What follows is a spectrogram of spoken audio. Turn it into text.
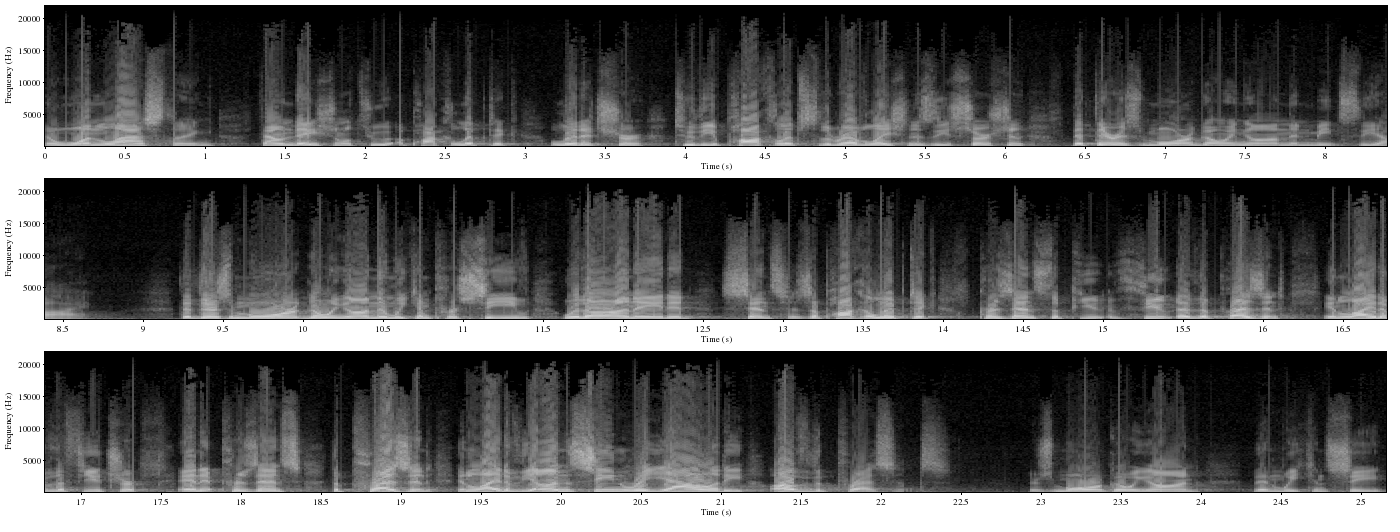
And one last thing, foundational to apocalyptic literature, to the apocalypse, to the revelation, is the assertion that there is more going on than meets the eye. That there's more going on than we can perceive with our unaided senses. Apocalyptic presents the, pu- fu- uh, the present in light of the future, and it presents the present in light of the unseen reality of the present. There's more going on than we can see.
